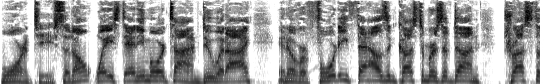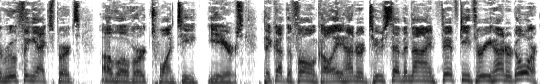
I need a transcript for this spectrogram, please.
warranty. So don't waste any more time. Do what I and over 40,000 customers have done. Trust the roofing experts of over 20 years. Pick up the phone, call 800-279-5300 or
